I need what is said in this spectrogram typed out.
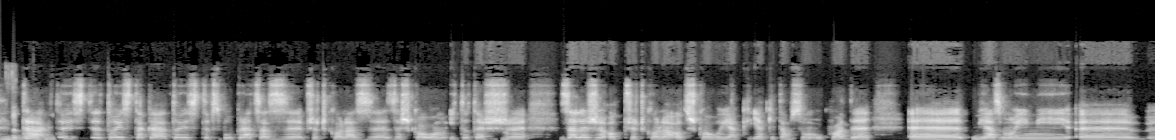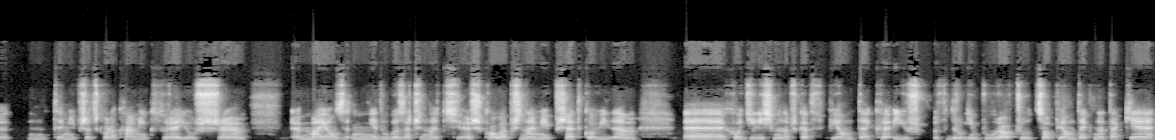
Dokładnie. Tak, to jest, to jest taka, to jest współpraca z przedszkola z, ze szkołą i to też mhm. zależy od przedszkola, od szkoły, jak, jakie tam są układy. E, ja z moimi e, tymi przedszkolakami, które już e, mają niedługo zaczynać szkołę, przynajmniej przed COVID-em, e, chodziliśmy na przykład w piątek, już w drugim półroczu, co piątek na takie,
